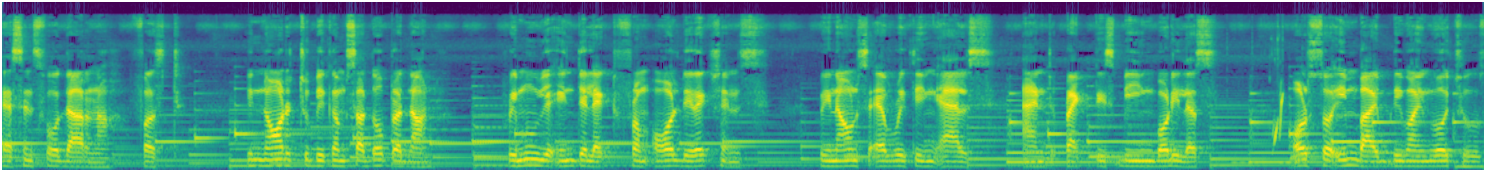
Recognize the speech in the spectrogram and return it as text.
Essence for Dharana First, in order to become Satopradhan, remove your intellect from all directions, renounce everything else, and practice being bodiless also imbibe divine virtues.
